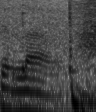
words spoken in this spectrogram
the love.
